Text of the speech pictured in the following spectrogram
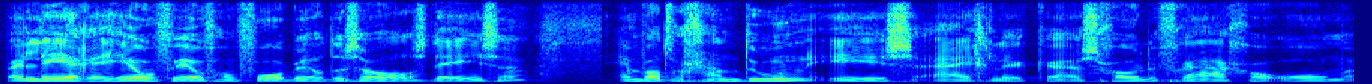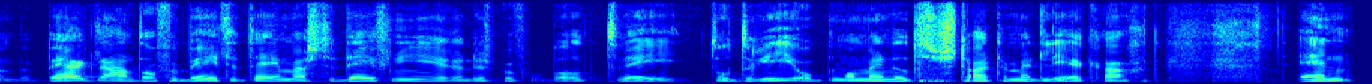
Wij leren heel veel van voorbeelden zoals deze. En wat we gaan doen is eigenlijk scholen vragen om een beperkt aantal verbeterthema's te definiëren. Dus bijvoorbeeld twee tot drie op het moment dat ze starten met leerkracht. En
